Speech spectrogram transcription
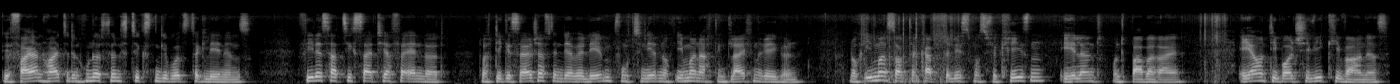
Wir feiern heute den 150. Geburtstag Lenins. Vieles hat sich seither verändert, doch die Gesellschaft, in der wir leben, funktioniert noch immer nach den gleichen Regeln. Noch immer sorgt der Kapitalismus für Krisen, Elend und Barbarei. Er und die Bolschewiki waren es,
